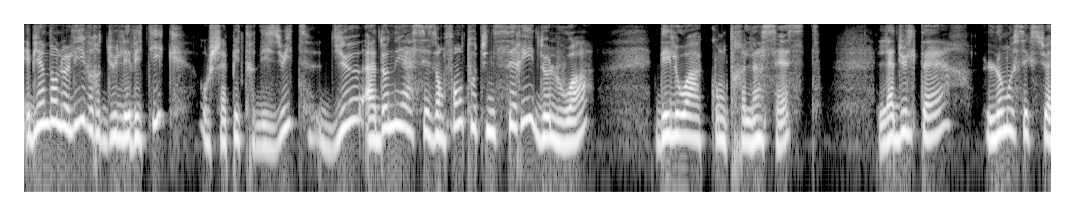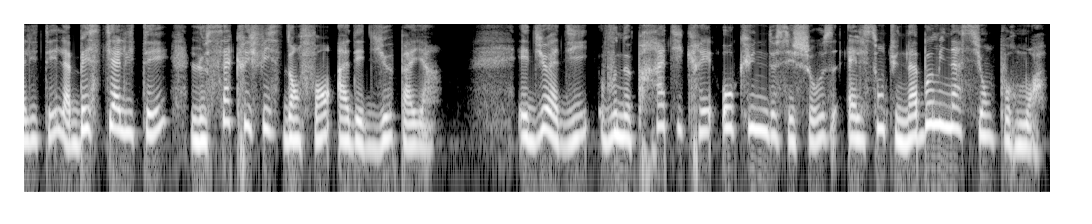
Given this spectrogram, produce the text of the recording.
Eh bien, dans le livre du Lévitique, au chapitre 18, Dieu a donné à ses enfants toute une série de lois, des lois contre l'inceste, l'adultère, l'homosexualité, la bestialité, le sacrifice d'enfants à des dieux païens. Et Dieu a dit, Vous ne pratiquerez aucune de ces choses, elles sont une abomination pour moi.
